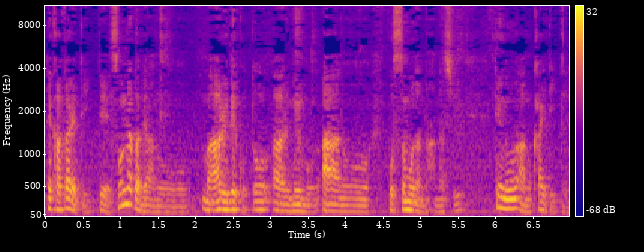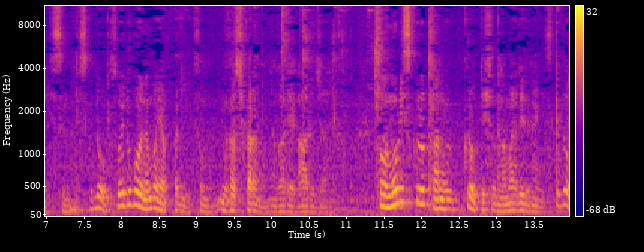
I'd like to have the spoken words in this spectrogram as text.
け？で書かれていてその中であの、まあ、アールデコとアールヌーボーあのポストモダンの話っていうのをあの書いていたりするんですけどそういうところでもやっぱりその昔からの流れがあるんじゃないかとそのモーリス・クロあのクロっていう人の名前は出てないんですけど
